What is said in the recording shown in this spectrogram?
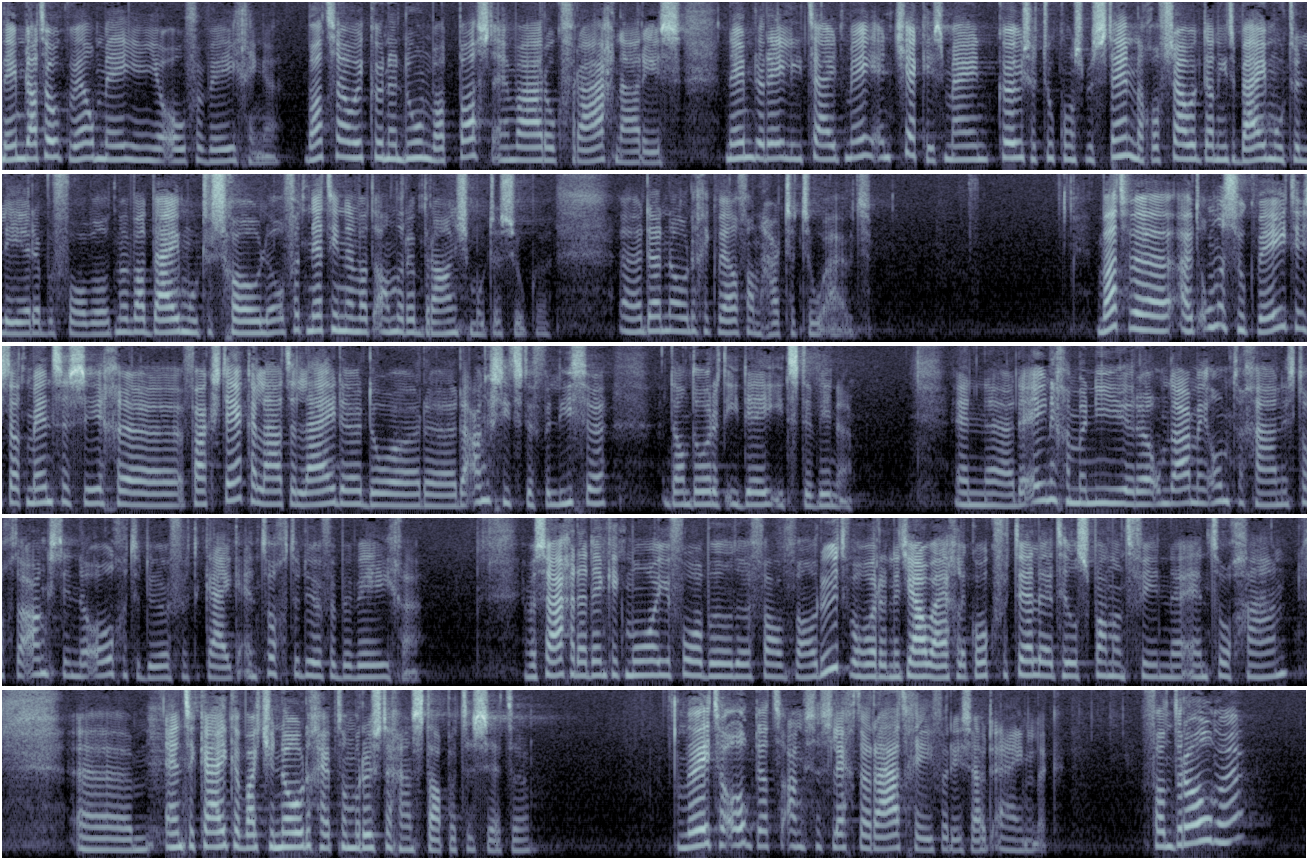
Neem dat ook wel mee in je overwegingen. Wat zou ik kunnen doen wat past en waar ook vraag naar is? Neem de realiteit mee en check, is mijn keuze toekomstbestendig? Of zou ik dan iets bij moeten leren bijvoorbeeld, me wat bij moeten scholen of het net in een wat andere branche moeten zoeken? Uh, daar nodig ik wel van harte toe uit. Wat we uit onderzoek weten is dat mensen zich uh, vaak sterker laten leiden door uh, de angst iets te verliezen dan door het idee iets te winnen. En uh, de enige manier uh, om daarmee om te gaan is toch de angst in de ogen te durven te kijken en toch te durven bewegen. En we zagen daar denk ik mooie voorbeelden van, van Ruud. We horen het jou eigenlijk ook vertellen, het heel spannend vinden en toch gaan. Um, en te kijken wat je nodig hebt om rustig aan stappen te zetten. We weten ook dat angst een slechte raadgever is uiteindelijk. Van dromen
